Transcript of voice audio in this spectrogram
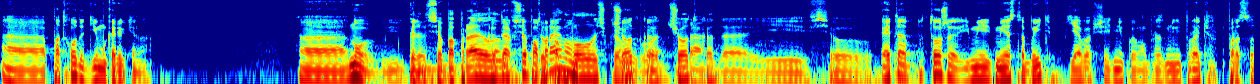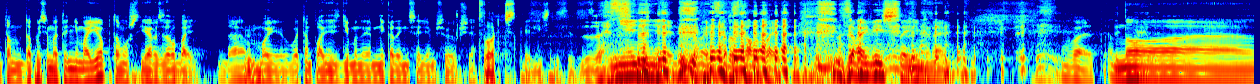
э, подхода Димы Корюкина. Э, ну, Когда все по правилам. Когда всё по правилам, полочкам, чётко, вот, четко, да. да, и все. Это тоже имеет место быть. Я вообще никоим образом не против. Просто там, допустим, это не мое, потому что я раздолбай. Да, мы в этом плане с Димой, наверное, никогда не сойдемся вообще. Творческая личность это называется. Не-не-не, называется раздолбай. Называй вещи своими именами. Вот. Но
